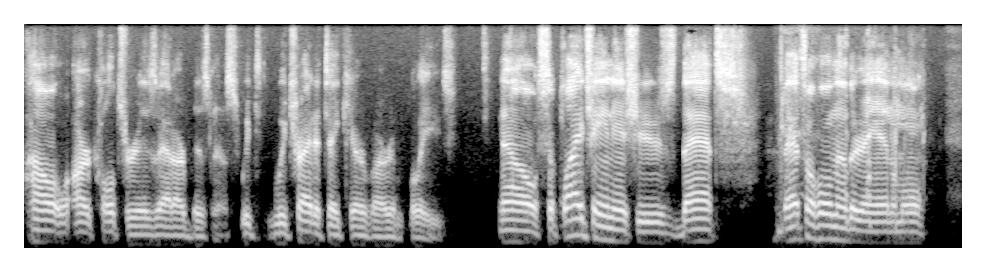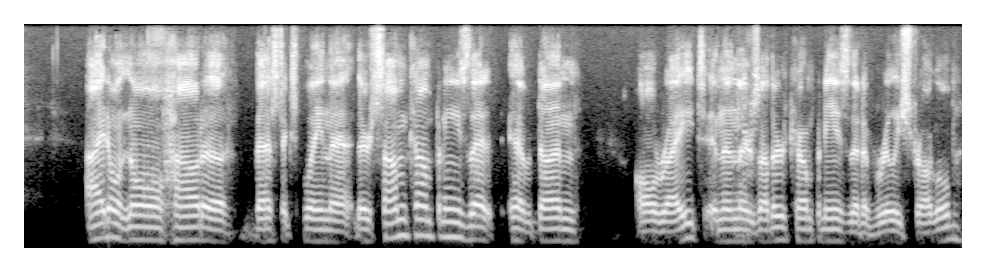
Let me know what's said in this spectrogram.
how our culture is at our business. We we try to take care of our employees. Now, supply chain issues, that's that's a whole nother animal. I don't know how to best explain that. There's some companies that have done all right, and then there's other companies that have really struggled.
